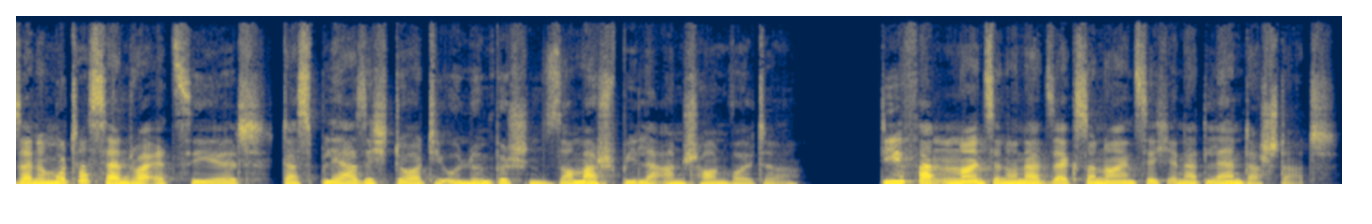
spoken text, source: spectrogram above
Seine Mutter Sandra erzählt, dass Blair sich dort die Olympischen Sommerspiele anschauen wollte. Die fanden 1996 in Atlanta statt.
